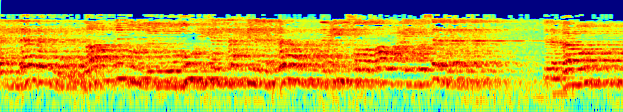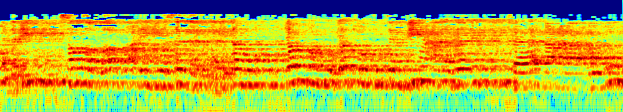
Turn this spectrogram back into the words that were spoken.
اللبن ناقض للوضوء كاللحم لنبههم النبي صلى الله عليه وسلم. لنبههم النبي صلى الله عليه وسلم. لكنه كونه يترك التنبيه على ذلك فمع عموم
